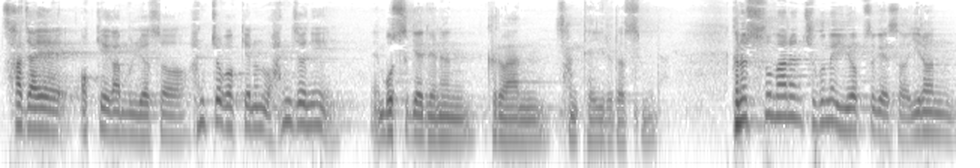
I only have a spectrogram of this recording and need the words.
사자의 어깨가 물려서 한쪽 어깨는 완전히 못 쓰게 되는 그러한 상태에 이르렀습니다. 그는 수많은 죽음의 위협 속에서 이런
